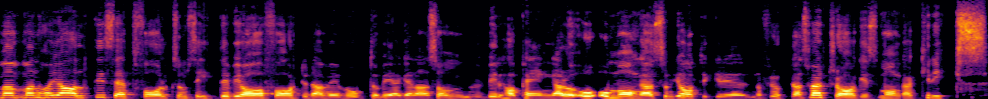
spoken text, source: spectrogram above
man, man, har ju alltid sett folk som sitter vid avfarterna vid motorvägarna som vill ha pengar och, och, och många som jag tycker är något fruktansvärt tragiskt, många krigs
